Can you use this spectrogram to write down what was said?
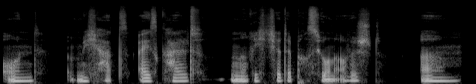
und mich hat eiskalt eine richtige Depression erwischt. Ähm,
